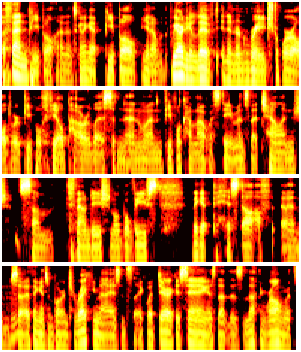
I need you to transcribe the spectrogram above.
offend people and it's going to get people you know we already lived in an enraged world where people feel powerless and, and when people come out with statements that challenge some foundational beliefs they get pissed off. And mm-hmm. so I think it's important to recognize it's like what Derek is saying is that there's nothing wrong with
